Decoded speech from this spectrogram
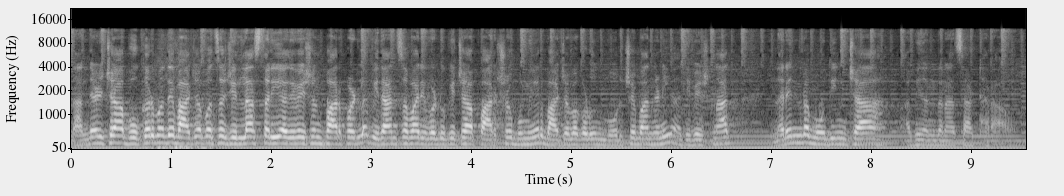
नांदेडच्या भोकरमध्ये भाजपचं जिल्हास्तरीय अधिवेशन पार पडलं. विधानसभा निवडणुकीच्या पार्श्वभूमीवर भाजपकडून मोर्चे बांधणी अधिवेशनात नरेंद्र मोदींच्या अभिनंदनाचा ठराव.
